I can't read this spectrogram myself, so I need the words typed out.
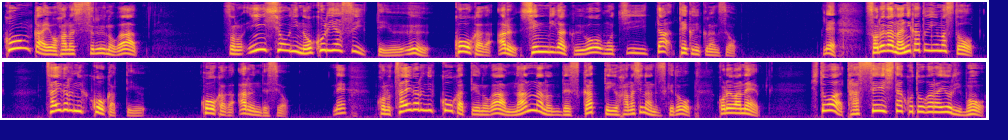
今回お話しするのが、その印象に残りやすいっていう効果がある心理学を用いたテクニックなんですよ。で、それが何かと言いますと、ツァイガルニク効果っていう効果があるんですよ。ね。このツァイガルニク効果っていうのが何なのですかっていう話なんですけど、これはね、人は達成した事柄よりも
